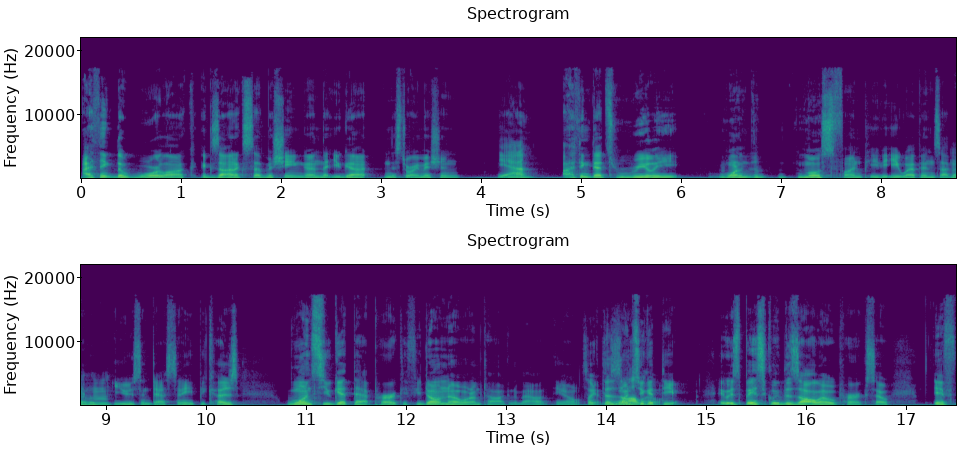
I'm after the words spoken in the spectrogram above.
I think the Warlock exotic submachine gun that you got in the story mission, yeah, I think that's really one of the most fun PVE weapons I've ever Mhm. used in Destiny because once you get that perk, if you don't know what I'm talking about, you know, It's like the once you get the, it was basically the Zhalo perk. So if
